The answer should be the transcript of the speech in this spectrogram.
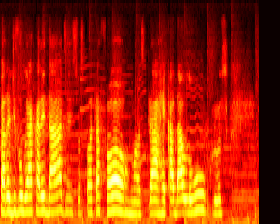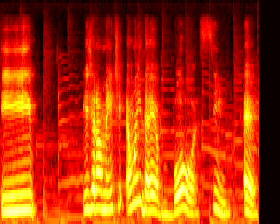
para divulgar caridades em suas plataformas, para arrecadar lucros e e geralmente é uma ideia boa, sim, é,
